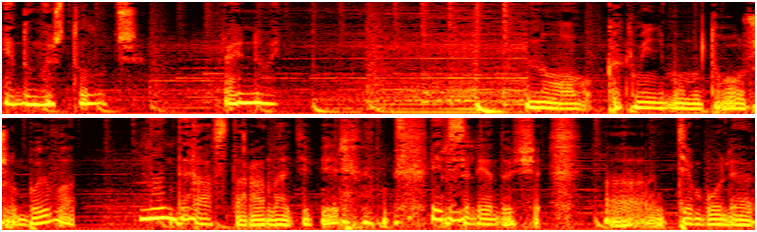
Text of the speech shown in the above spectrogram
я думаю, что лучше. Правильно, Вань? Ну, как минимум, то уже было. Ну да. Та сторона теперь, Теперь- следующая. А, Тем более,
